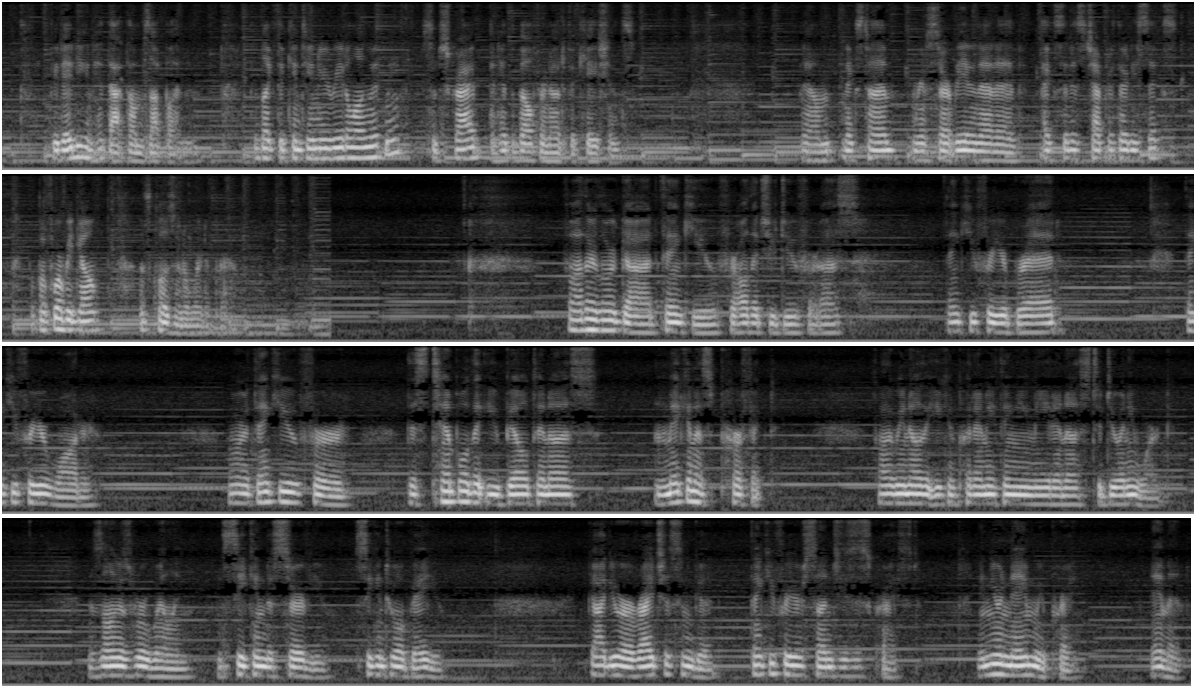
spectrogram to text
If you did, you can hit that thumbs up button. You'd like to continue to read along with me, subscribe and hit the bell for notifications. Now, next time, we're going to start reading out of Exodus chapter 36. But before we go, let's close in a word of prayer. Father, Lord God, thank you for all that you do for us. Thank you for your bread. Thank you for your water. Lord, thank you for this temple that you built in us making us perfect. Father, we know that you can put anything you need in us to do any work, as long as we're willing and seeking to serve you, seeking to obey you. God, you are righteous and good. Thank you for your Son, Jesus Christ. In your name we pray. Amen.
